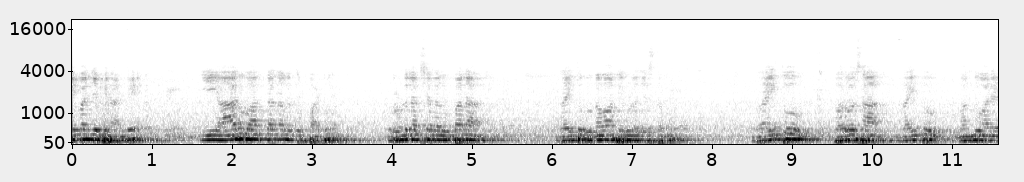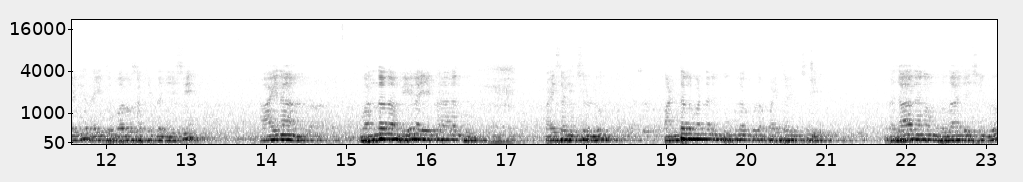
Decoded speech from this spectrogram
ఏమని చెప్పిన అంటే ఈ ఆరు వాగ్దానాలతో పాటు రెండు లక్షల రూపాయల రైతు రుణమాఫీ కూడా చేస్తాము. రైతు భరోసా రైతు బంధు అనేది రైతు భరోసా కింద చేసి ఆయన వందల వేల ఎకరాలకు పైసలు ఇచ్చిండు. పంటలు పండని భూములకు కూడా పైసలు ఇచ్చి ప్రజాధనం వృధా చేసిండు.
